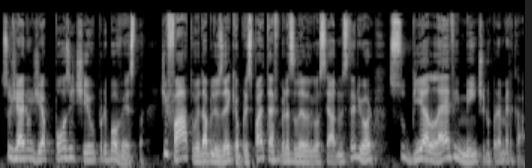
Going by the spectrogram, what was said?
sugere um dia positivo para o Ibovespa. De fato, o EWZ, que é o principal ETF brasileiro negociado no exterior, subia levemente no pré-mercado.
